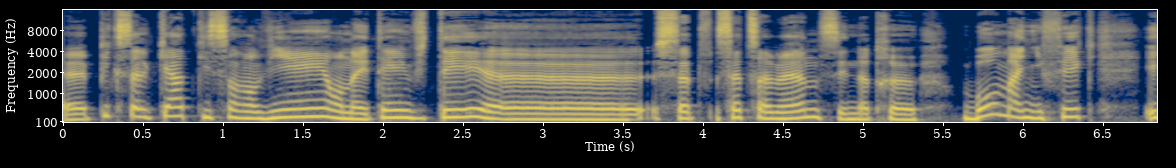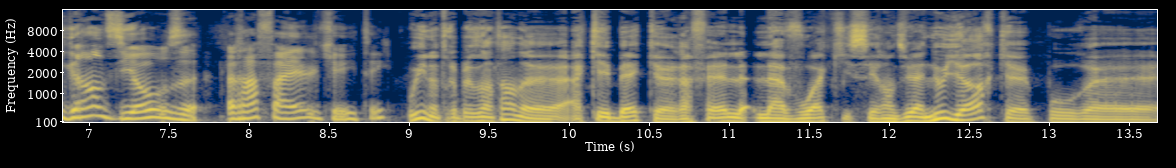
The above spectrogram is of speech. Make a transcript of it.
euh, Pixel 4 qui s'en vient, on a été invité euh, cette cette semaine, c'est notre beau magnifique et grandiose Raphaël qui a été. Oui, notre représentant de- à Québec, Raphaël Lavoie, qui s'est rendu à New York pour euh,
